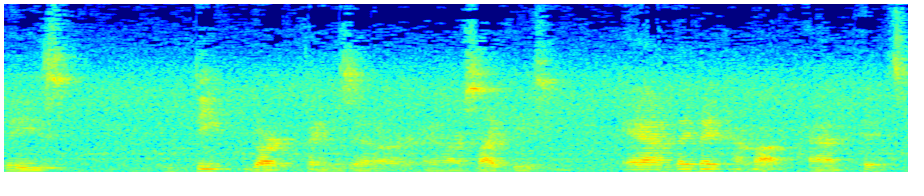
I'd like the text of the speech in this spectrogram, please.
these deep, dark things in our in our psyches, and they may come up. And it's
